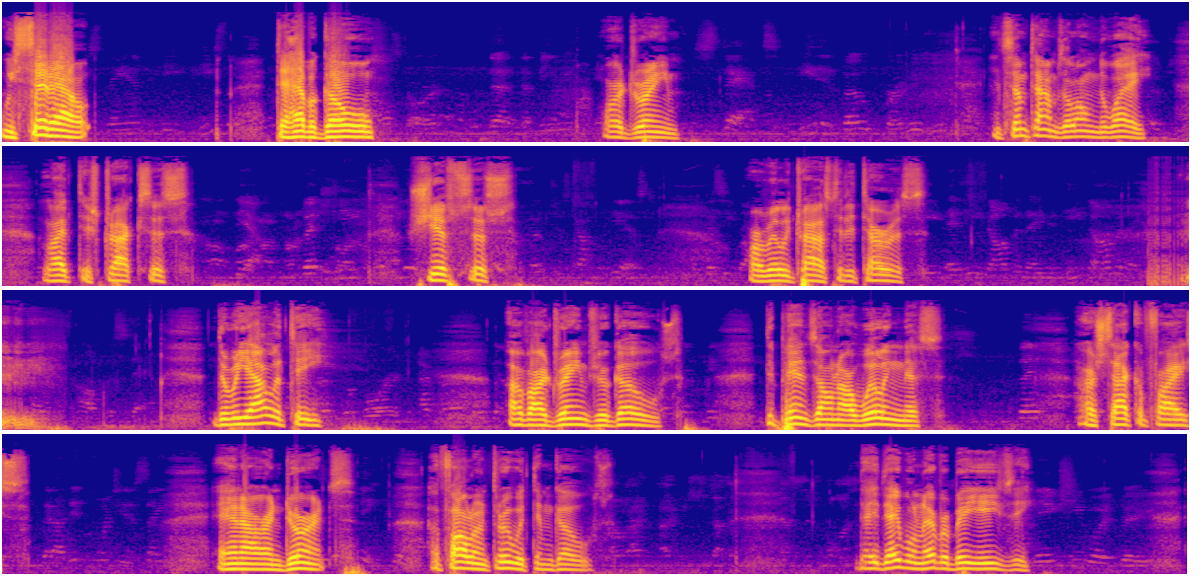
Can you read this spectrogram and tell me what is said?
We set out to have a goal or a dream. And sometimes along the way, life distracts us, shifts us, or really tries to deter us. The reality of our dreams or goals depends on our willingness, our sacrifice, and our endurance of following through with them goals. They they will never be easy.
